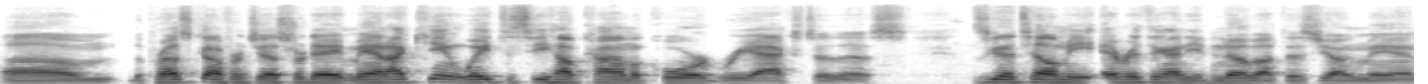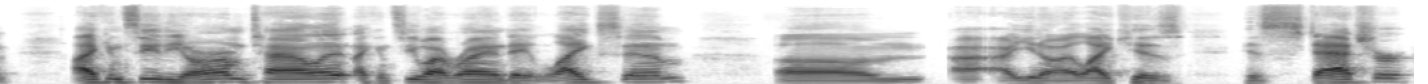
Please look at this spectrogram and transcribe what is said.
um, the press conference yesterday, man, I can't wait to see how Kyle McCord reacts to this. This is going to tell me everything I need to know about this young man. I can see the arm talent. I can see why Ryan Day likes him. Um, I, you know, I like his his stature.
